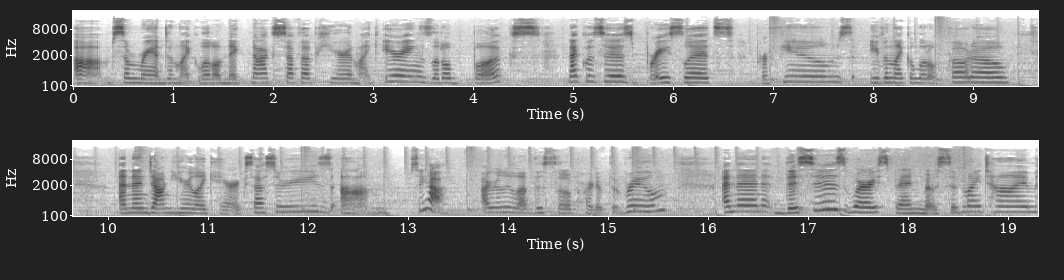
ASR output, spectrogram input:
um, some random like little knickknack stuff up here and like earrings, little books, necklaces, bracelets, perfumes, even like a little photo. And then down here, like hair accessories. Um, so yeah, I really love this little part of the room. And then this is where I spend most of my time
